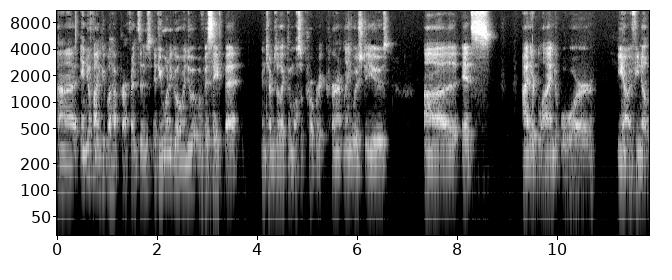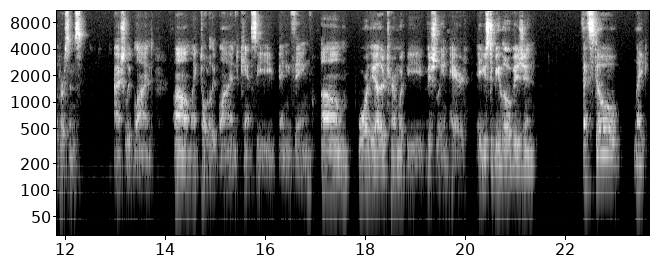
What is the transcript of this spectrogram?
uh, and you'll find people have preferences. If you want to go into it with a safe bet in terms of like the most appropriate current language to use, uh, it's either blind or, you know, if you know the person's actually blind, um, like totally blind, can't see anything. Um, or the other term would be visually impaired. It used to be low vision. That's still like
